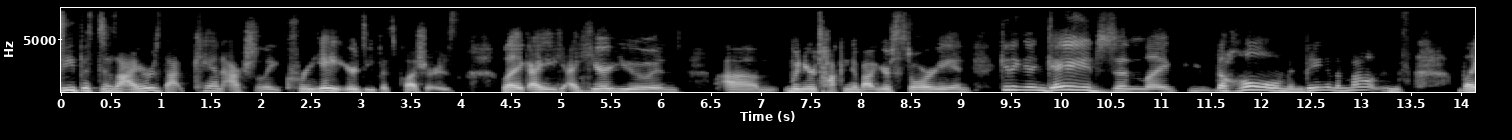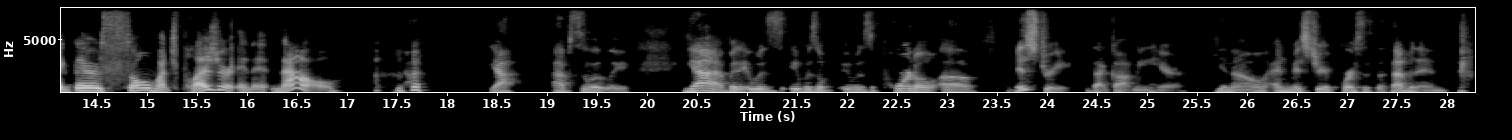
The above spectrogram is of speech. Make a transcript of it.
deepest desires that can actually create your deepest pleasures. Like i i hear you and um, when you're talking about your story and getting engaged and like the home and being in the mountains like there's so much pleasure in it now. Yeah, yeah absolutely yeah but it was it was a it was a portal of mystery that got me here you know and mystery of course is the feminine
